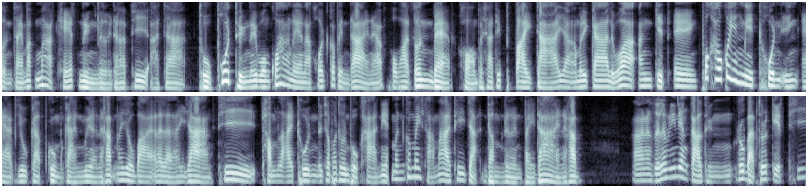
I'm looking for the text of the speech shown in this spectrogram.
สนใจมากๆเคสหนึ่งเลยนะครับที่อาจจะ ถูกพูดถึงในวงกว้างในอนาคตก็เป็นได้นะครับ เพราะว่าต้นแบบของประชาธิปไตยจ๋าอย่างอเมริกาหรือว่าอังกฤษเอง พวกเขาก็ยังมีทุนอิงแอบอยู่กับกลุ่มการเมืองนะครับ นโยบายอะไรหลาย ๆ อย่าง ที่ทำลายทุนโดยเฉพาะทุนผูกขาดเนี่ยมันก็ไม่สามารถที่จะดำเนินไปได้นะครับ หนังสือเล่มนี้ยังกล่าวถึงรูปแบบธุรกิจที่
